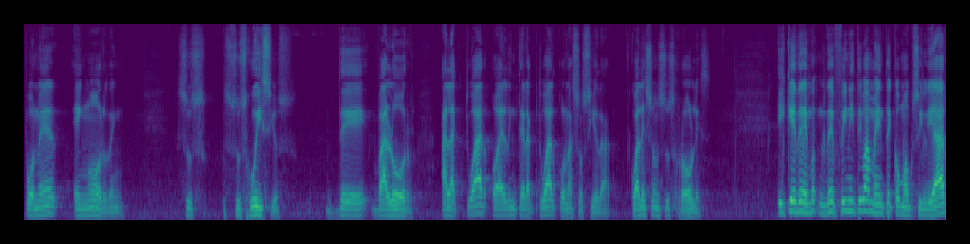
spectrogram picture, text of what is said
poner en orden sus, sus juicios de valor al actuar o al interactuar con la sociedad cuáles son sus roles. Y que definitivamente como auxiliar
